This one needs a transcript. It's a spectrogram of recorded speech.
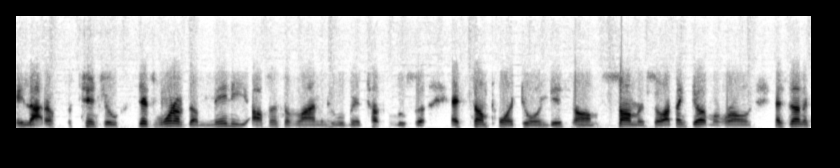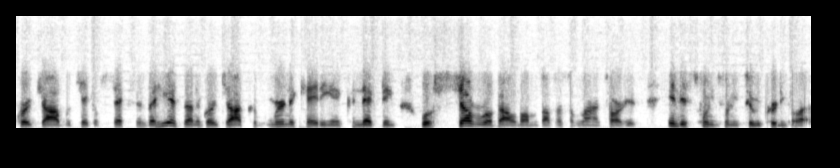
a lot of potential. Just one of the many offensive linemen who will be in Tuscaloosa at some point during this um, summer. So I think Doug Marrone has done a great job with Jacob Sexton, but he has done a great job communicating and connecting with several of Alabama's offensive line targets in this 2022 recruiting class.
